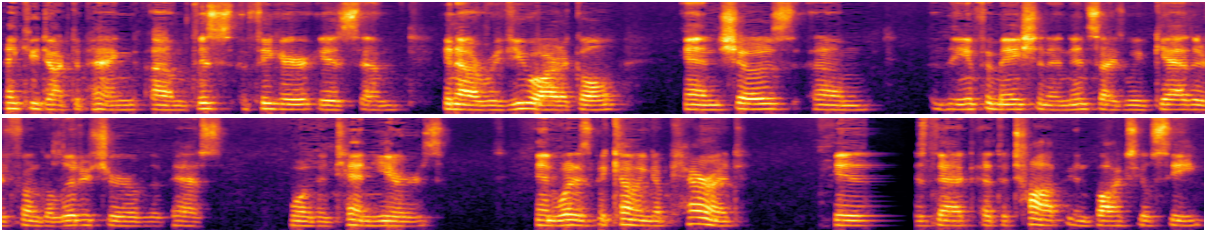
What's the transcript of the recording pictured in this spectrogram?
Thank you, Dr. Peng. Um, this figure is um, in our review article and shows um, the information and insights we've gathered from the literature over the past more than 10 years. And what is becoming apparent is, is that at the top in box, you'll see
